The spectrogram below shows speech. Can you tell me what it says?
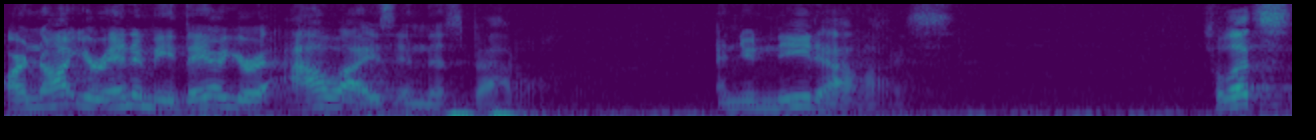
are not your enemy. They are your allies in this battle. And you need allies. So let's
